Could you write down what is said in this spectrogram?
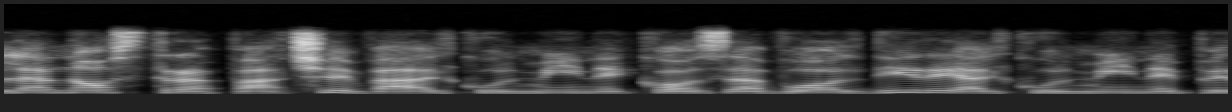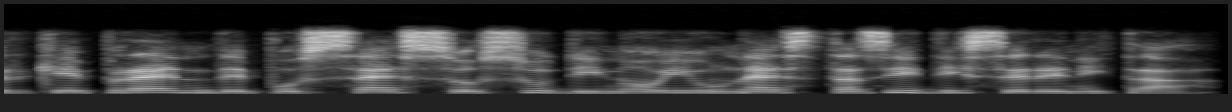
La nostra pace va al culmine cosa vuol dire al culmine? Perché prende possesso su di noi un'estasi di serenità,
